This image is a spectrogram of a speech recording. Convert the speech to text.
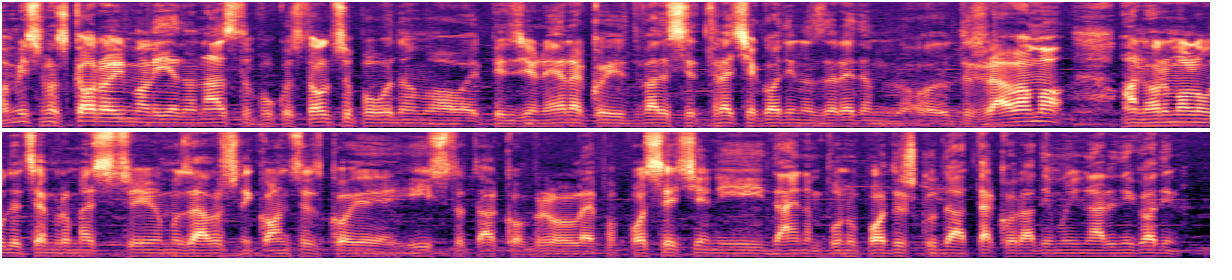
Pa mi smo skoro imali jedan nastup u Kostolcu povodom ovaj, penzionera koji 23. godina za redom održavamo, a normalno u decembru mesecu imamo završni koncert koji je isto tako vrlo lepo posećen i daje nam punu podršku da tako radimo i narednih godina.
